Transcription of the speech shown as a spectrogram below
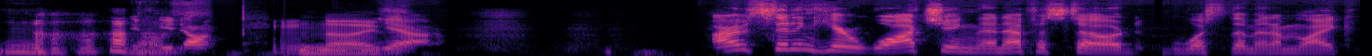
If you don't, nice. yeah. I'm sitting here watching an episode with them, and I'm like,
